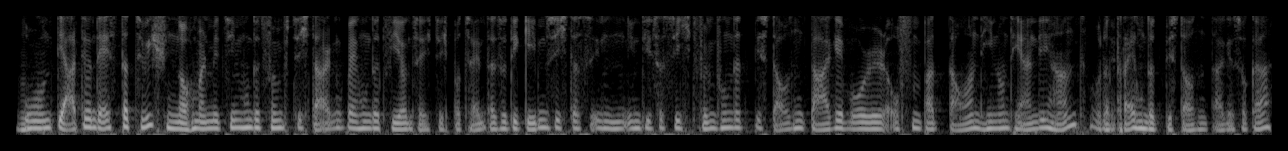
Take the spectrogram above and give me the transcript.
Mhm. Und die AT&S dazwischen nochmal mit 750 Tagen bei 164 Prozent. Also die geben sich das in, in dieser Sicht 500 bis 1000 Tage wohl offenbar dauernd hin und her in die Hand oder ja. 300 bis 1000 Tage sogar.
